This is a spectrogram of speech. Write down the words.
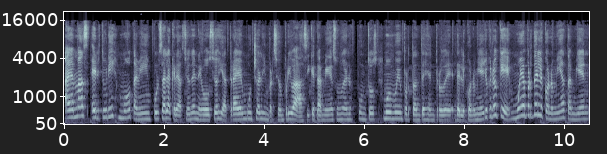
Además, el turismo también impulsa la creación de negocios y atrae mucho la inversión privada, así que también es uno de los puntos muy muy importantes dentro de, la economía. Yo creo que muy aparte de la economía también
